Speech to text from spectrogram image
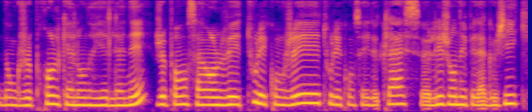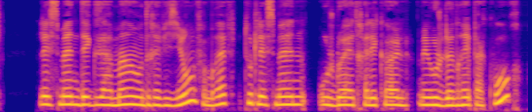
Donc je prends le calendrier de l'année, je pense à enlever tous les congés, tous les conseils de classe, les journées pédagogiques, les semaines d'examen ou de révision, enfin bref, toutes les semaines où je dois être à l'école mais où je donnerai pas cours.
